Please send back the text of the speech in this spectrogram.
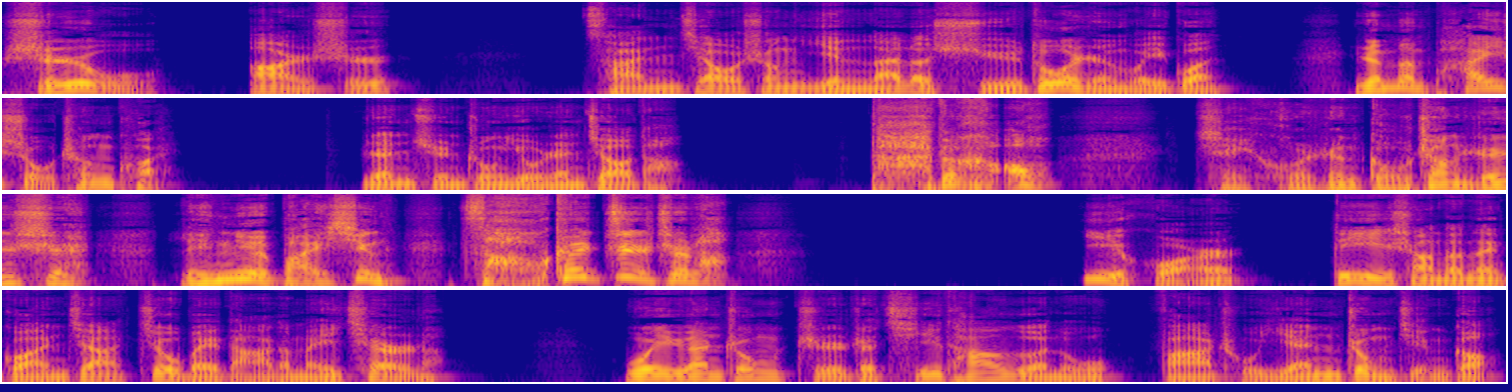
十五二十，惨叫声引来了许多人围观，人们拍手称快。人群中有人叫道：“打得好！这伙人狗仗人势，凌虐百姓，早该制止了。”一会儿，地上的那管家就被打得没气儿了。魏元忠指着其他恶奴，发出严重警告：“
